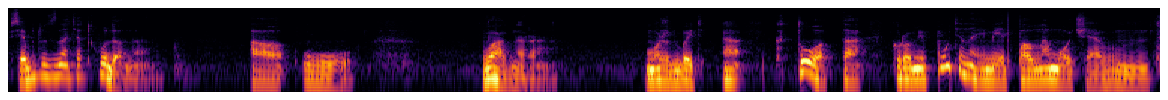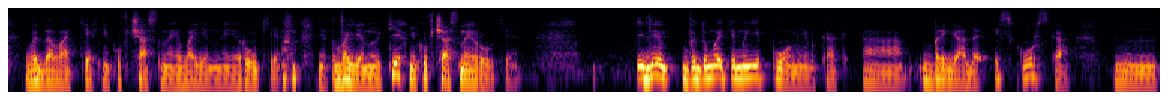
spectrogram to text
Все будут знать, откуда она. А у Вагнера, может быть, а, кто-то, кроме Путина, имеет полномочия выдавать технику в частные военные руки. Нет, военную технику в частные руки. Или вы думаете, мы не помним, как а, бригада из Курска м,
